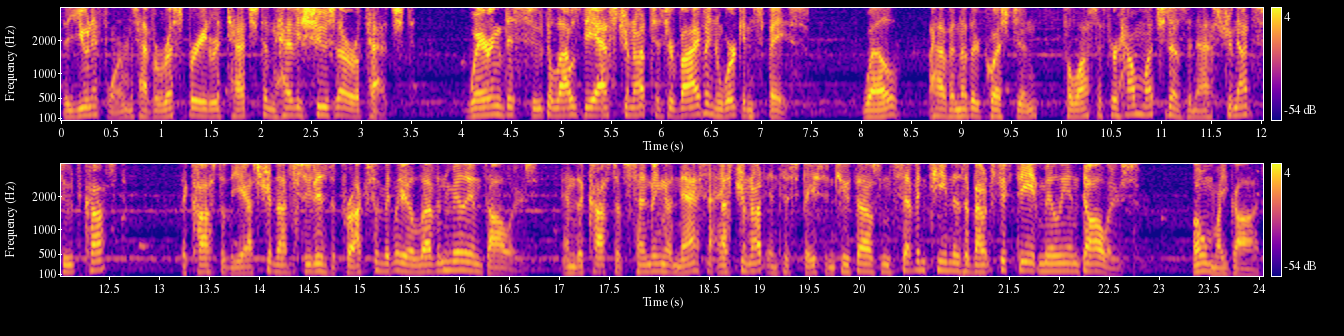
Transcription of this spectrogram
The uniforms have a respirator attached and heavy shoes are attached. Wearing this suit allows the astronaut to survive and work in space. Well, I have another question. Philosopher, how much does an astronaut suit cost? The cost of the astronaut suit is approximately $11 million, and the cost of sending a NASA astronaut into space in 2017 is about $58 million. Oh my god.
